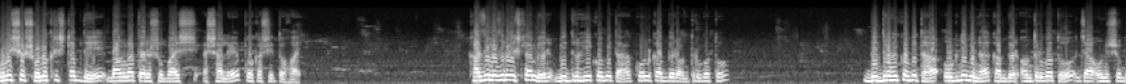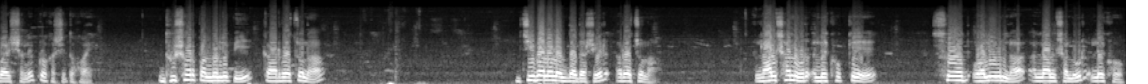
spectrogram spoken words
উনিশশো ষোলো খ্রিস্টাব্দে বাংলা তেরোশো বাইশ সালে প্রকাশিত হয়। কাজী নজরুল ইসলামের বিদ্রোহী কবিতা কোন কাব্যের অন্তর্গত? বিদ্রোহী কবিতা অগ্নিবীণা কাব্যের অন্তর্গত, যা উনিশশো বাইশ সালে প্রকাশিত হয়। ধূসর পাণ্ডুলিপি কার রচনা? জীবনানন্দ দাসের রচনা। লাল সালুর লেখককে সৈয়দ ওয়ালিউল্লাহ লাল সালুর লেখক।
